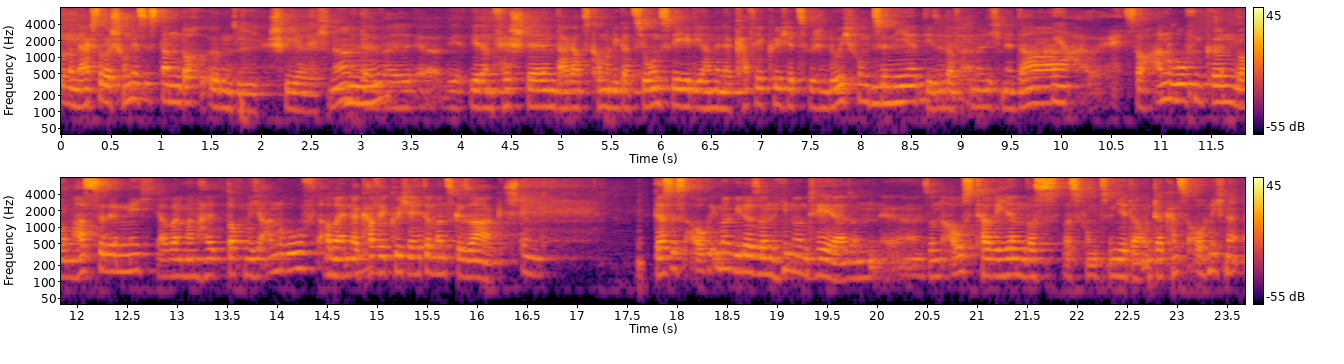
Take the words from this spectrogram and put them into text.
So, und du merkst aber schon, es ist dann doch irgendwie schwierig, ne? Mhm. weil äh, wir, wir, dann feststellen, da gab es Kommunikationswege, die haben in der Kaffeeküche zwischendurch funktioniert, mhm. die sind auf einmal nicht mehr da. Ja. Hättest doch anrufen können, warum hast du denn nicht? Ja, weil man halt doch nicht anruft, aber in der mhm. Kaffeeküche hätte man es gesagt. Stimmt das ist auch immer wieder so ein Hin und Her, so ein, äh, so ein Austarieren, was, was funktioniert da. Und da kannst du auch nicht eine,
